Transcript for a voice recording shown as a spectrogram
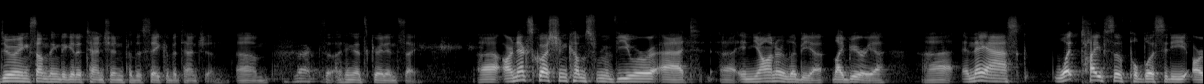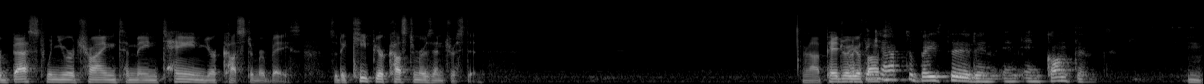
doing something to get attention for the sake of attention. Um, exactly. so i think that's great insight uh, our next question comes from a viewer at uh, in Yonner, Libya, Liberia, uh, and they ask, what types of publicity are best when you are trying to maintain your customer base, so to keep your customers interested? Uh, Pedro, your I thoughts? you have to base it in, in, in content. Mm.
